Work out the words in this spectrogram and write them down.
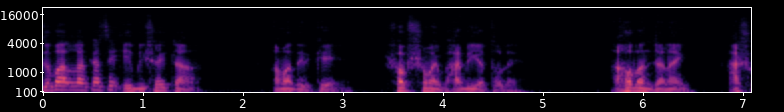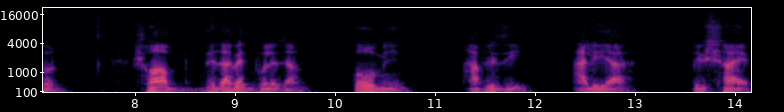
দেবো আল্লাহর কাছে? এই বিষয়টা আমাদেরকে সব সময় ভাবিয়ে তোলে। আহ্বান জানাই, আসুন, সব ভেদাভেদ ভুলে যান। কৌমি, হাফিজি, আলিয়া, পীর সাহেব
